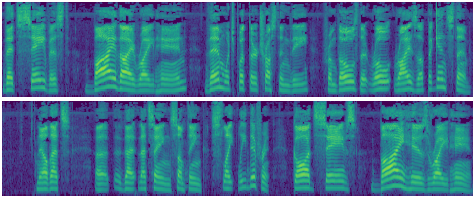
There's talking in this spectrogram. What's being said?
that savest by thy right hand them which put their trust in thee from those that rise up against them. Now that's uh, that that's saying something slightly different. God saves by his right hand.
